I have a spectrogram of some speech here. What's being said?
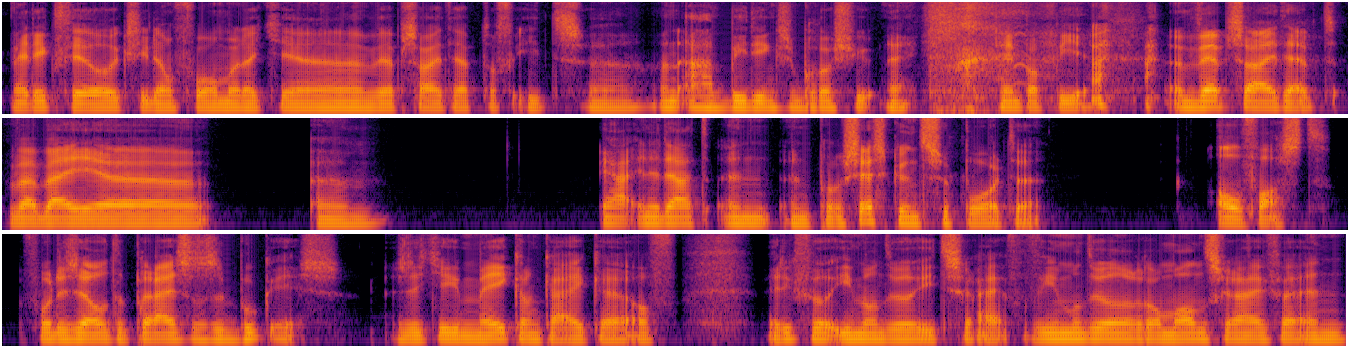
weet ik veel, ik zie dan voor me dat je een website hebt of iets, eh, een aanbiedingsbrochure, nee, geen papier, een website hebt waarbij je ehm, ja, inderdaad een, een proces kunt supporten alvast voor dezelfde prijs als het boek is. Dus dat je mee kan kijken of weet ik veel, iemand wil iets schrijven of iemand wil een roman schrijven en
